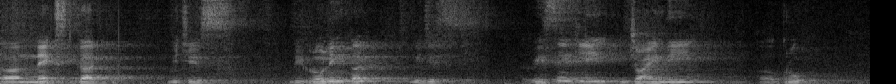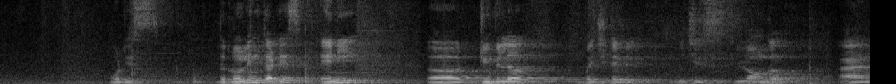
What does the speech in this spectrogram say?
uh, next cut which is the rolling cut which is recently joined the uh, group. What is the rolling cut is any uh, tubular vegetable which is longer and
